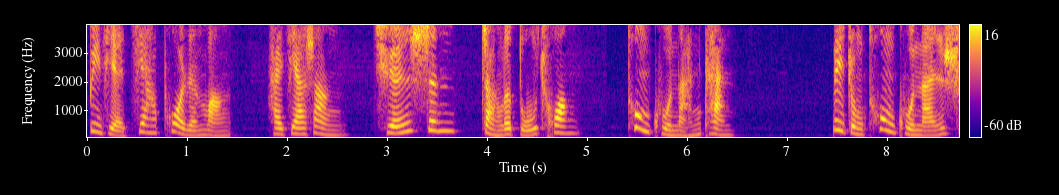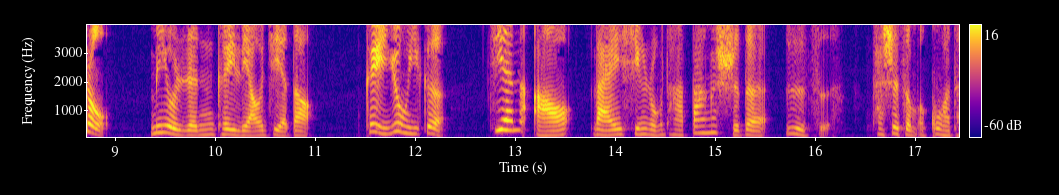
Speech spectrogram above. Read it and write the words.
并且家破人亡，还加上全身长了毒疮，痛苦难堪。那种痛苦难受，没有人可以了解到，可以用一个煎熬来形容他当时的日子，他是怎么过的？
